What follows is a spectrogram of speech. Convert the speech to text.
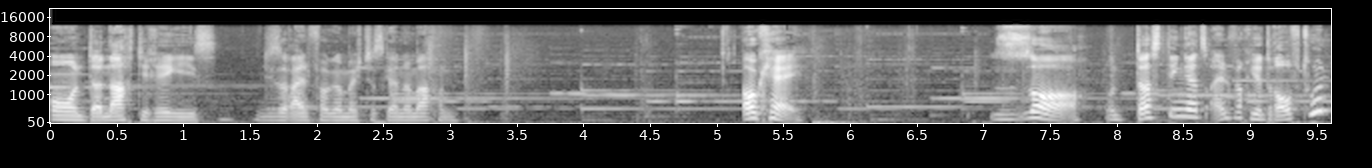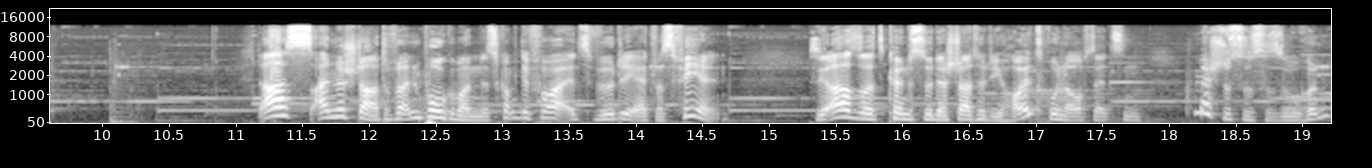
Und danach die Regis. In dieser Reihenfolge möchte ich es gerne machen. Okay. So. Und das Ding jetzt einfach hier drauf tun? Das ist eine Statue von einem Pokémon. Es kommt dir vor, als würde ihr etwas fehlen. Sieht aus, als könntest du der Statue die Holzrune aufsetzen. Möchtest du es versuchen?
